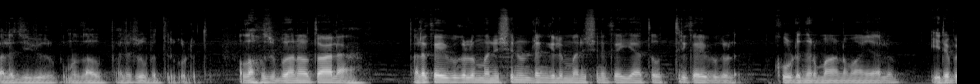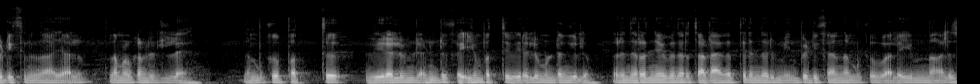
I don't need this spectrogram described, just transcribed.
പല ജീവികൾക്കും അള്ളാഹു പല രൂപത്തിൽ കൊടുത്തു. അള്ളാഹു സുബാനോ താല പല കഴിവുകളും മനുഷ്യനുണ്ടെങ്കിലും മനുഷ്യന് കഴിയാത്ത ഒത്തിരി കഴിവുകൾ കൂട് നിർമ്മാണമായാലും ഇരപിടിക്കുന്നതായാലും നമ്മൾ കണ്ടിട്ടില്ലേ? നമുക്ക് പത്ത് വിരലും രണ്ട് കൈയും പത്ത് വിരലും ഉണ്ടെങ്കിലും ഒരു നിറഞ്ഞൊഴുകുന്ന തടാകത്തിൽ നിന്നൊരു മീൻ പിടിക്കാൻ നമുക്ക് വലയും നാല്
